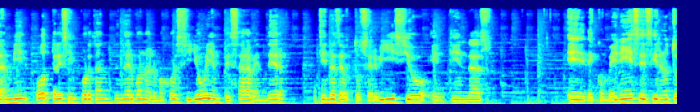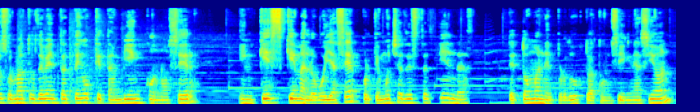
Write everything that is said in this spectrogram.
También otra es importante tener, bueno, a lo mejor si yo voy a empezar a vender en tiendas de autoservicio, en tiendas eh, de conveniencia, es decir, en otros formatos de venta, tengo que también conocer en qué esquema lo voy a hacer, porque muchas de estas tiendas te toman el producto a consignación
